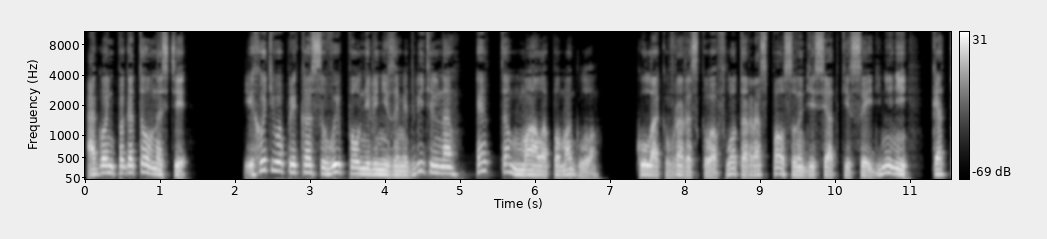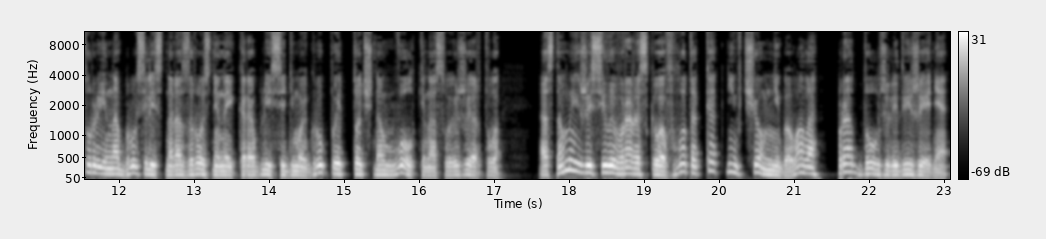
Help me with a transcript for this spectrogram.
огонь по готовности. И хоть его приказ выполнили незамедлительно, это мало помогло. Кулак вражеского флота распался на десятки соединений, которые набросились на разрозненные корабли седьмой группы точно волки на свою жертву. Основные же силы вражеского флота, как ни в чем не бывало, продолжили движение.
